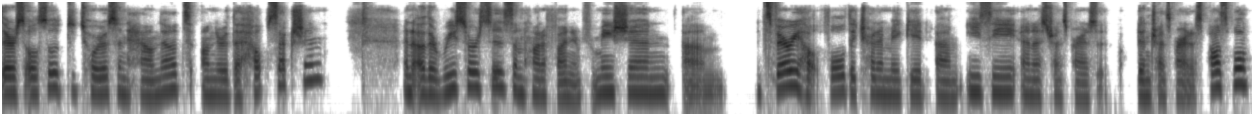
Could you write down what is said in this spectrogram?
there's also tutorials and handouts under the help section and other resources on how to find information. Um, it's very helpful. They try to make it um, easy and as transparent as, and transparent as possible.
